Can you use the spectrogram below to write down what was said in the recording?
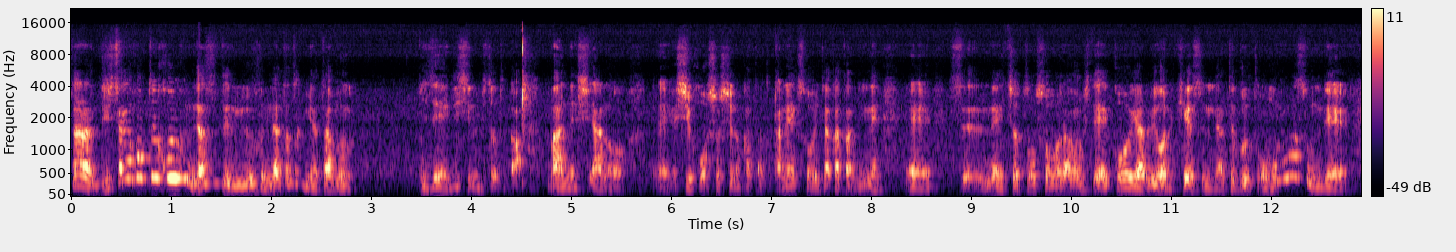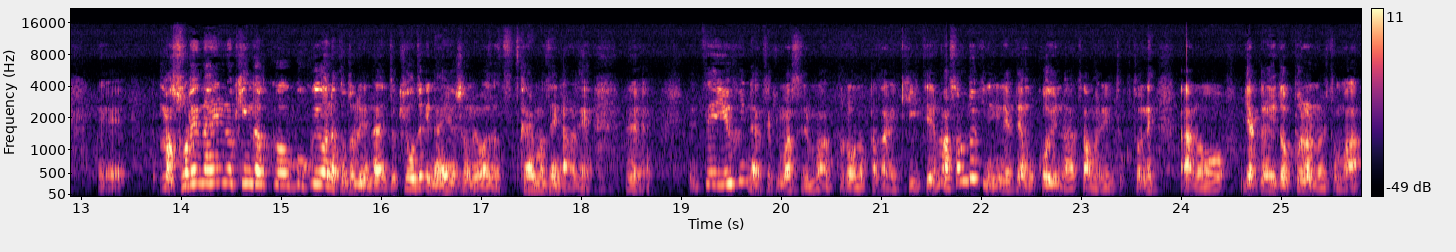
ただ実際に本当にこういうふうに出すっていうふうになった時には多分、税理士の人とか、まあね、あの、えー、司法書士の方とかね、そういった方にね、えー、ね、ちょっと相談をして、こうやるようなケースになってくると思いますんで、えー、まあ、それなりの金額が動くようなことでないと、基本的に内容証明わざわざ使えませんからね、えー。っていうふうになってきますね、まあ、プロの方に聞いて、まあ、その時にね、でもこういうの頭に入れておくとね、あの、逆に言うと、プロの人も、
